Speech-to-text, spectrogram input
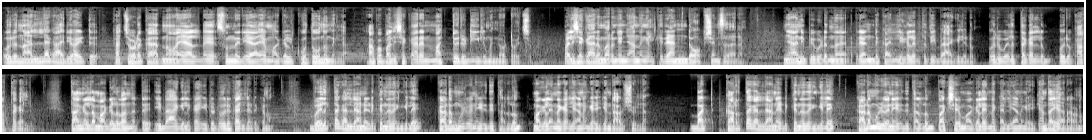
ഒരു നല്ല കാര്യമായിട്ട് കച്ചവടക്കാരനോ അയാളുടെ സുന്ദരിയായ മകൾക്കോ തോന്നുന്നില്ല. അപ്പോൾ പലിശക്കാരൻ മറ്റൊരു ഡീൽ മുന്നോട്ട് വെച്ചു. പലിശക്കാരൻ പറഞ്ഞു ഞാൻ നിങ്ങൾക്ക് രണ്ട് ഓപ്ഷൻസ് തരാം. ഞാനിപ്പോൾ ഇവിടുന്ന് രണ്ട് കല്ലുകൾ എടുത്തിട്ട് ഈ ബാഗിലിടും ഒരു വെളുത്ത കല്ലും ഒരു കറുത്ത കല്ലും. താങ്കളുടെ മകൾ വന്നിട്ട് ഈ ബാഗിൽ കൈയിട്ടിട്ട് ഒരു കല്ലെടുക്കണം. വെളുത്ത കല്ലാണ് എടുക്കുന്നതെങ്കിൽ കടം മുഴുവൻ എഴുതി തള്ളും. മകൾ എന്നെ കല്യാണം കഴിക്കേണ്ട ആവശ്യമില്ല. ബട്ട് കറുത്ത കല്ലാണ് എടുക്കുന്നതെങ്കിൽ കടം മുഴുവൻ എഴുതി തള്ളും. പക്ഷേ മകൾ എന്നെ കല്യാണം കഴിക്കാൻ തയ്യാറാവണം.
